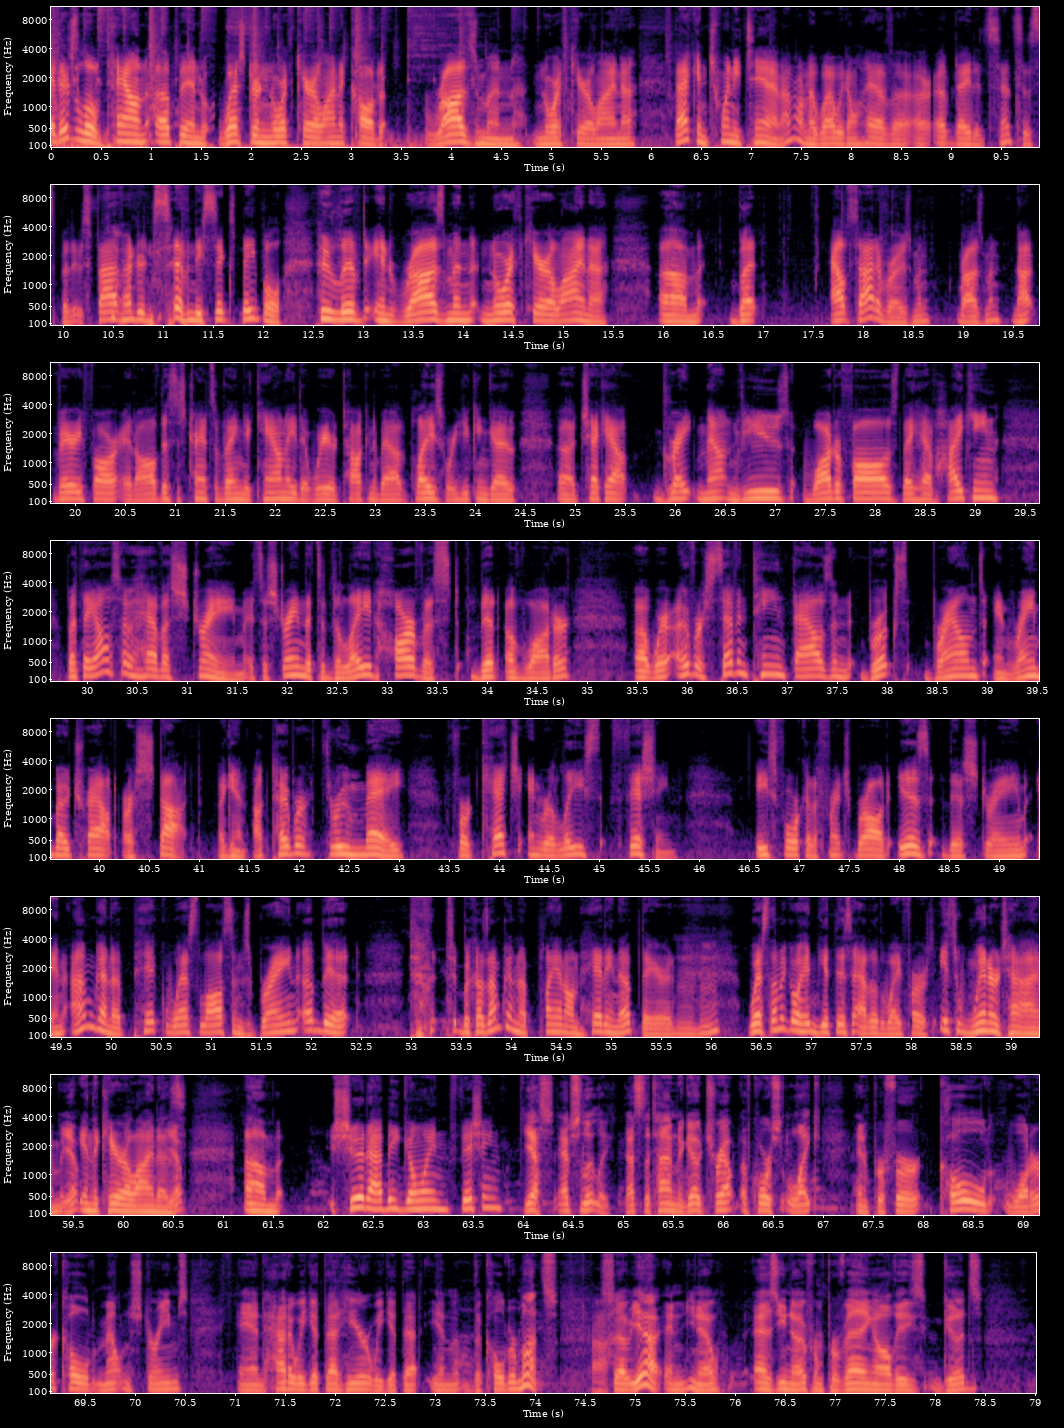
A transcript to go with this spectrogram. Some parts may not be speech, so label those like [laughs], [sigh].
Hey, there's a little town up in western North Carolina called Rosman, North Carolina. Back in 2010, I don't know why we don't have uh, our updated census, but it was 576 people who lived in Rosman, North Carolina. Um, but outside of Roseman, Rosman, not very far at all. This is Transylvania County that we're talking about, a place where you can go uh, check out great mountain views, waterfalls. They have hiking but they also have a stream. It's a stream that's a delayed harvest bit of water uh, where over 17,000 brooks, browns, and rainbow trout are stocked. Again, October through May for catch and release fishing. East Fork of the French Broad is this stream, and I'm going to pick Wes Lawson's brain a bit [laughs] to, because I'm going to plan on heading up there. And Mm-hmm. Wes, let me go ahead and get this out of the way first. It's wintertime Yep. in the Carolinas. Yep. Um, should I be going fishing? Yes, absolutely. That's the time to go. Trout, of course, like and prefer cold water, cold mountain streams. And how do we get that here? We get that in the colder months. So, yeah, and you know, as you know from purveying all these goods,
